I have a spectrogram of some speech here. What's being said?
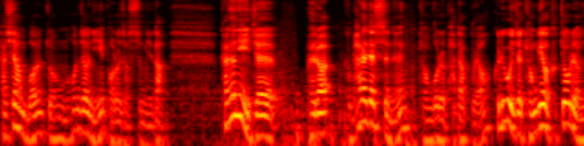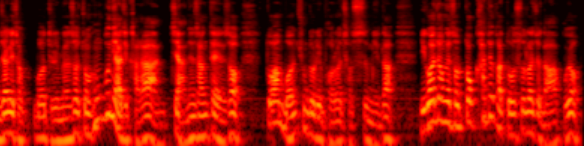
다시 한번 좀 혼전이 벌어졌습니다. 당연히 이제 베라 그 파레데스는 경고를 받았고요. 그리고 이제 경기가 극적으로 연장에 접어들면서 좀 흥분이 아직 가라앉지 않은 상태에서 또 한 번 충돌이 벌어졌습니다. 이 과정에서 또 카드가 또 쏟아져 나왔고요.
